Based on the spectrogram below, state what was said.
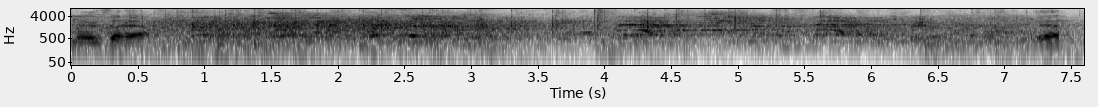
And there's the half. Yeah.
